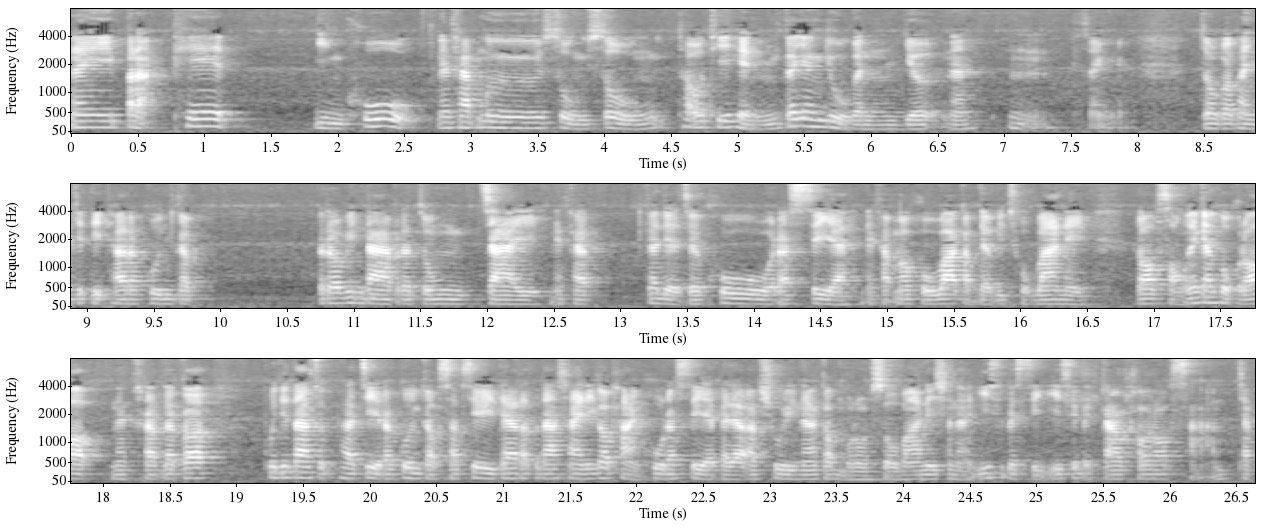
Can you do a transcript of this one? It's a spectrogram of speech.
ในประเภทหญิงคู่นะครับ มือสูงสูงเท่าที่เห็นก็ยังอยู่กันเยอะนะ อืมจงกรพันธ์กิติธารคุณกับรวินดาประจงใจนะครับ ก็เดี๋ยวเจอคู่รัสเซียนะครับมาโควากับเดวิดโชวาในรอบ 2 เล่นกัน 6 รอบนะครับ แล้วก็ พุธิตาสุภจิรกุลกับทรัพย์สิรีแต้รัตนชัยนี่ก็ผ่านคู่รัสเซียไปแล้วอัพชูรินากับโมโรโซวาที่ชนะ 21 4 21 9 เข้ารอบ 3 จาก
